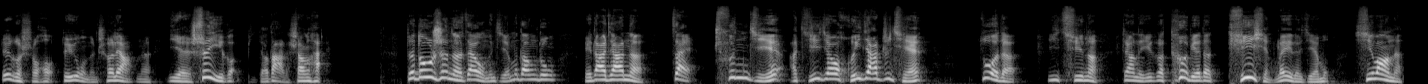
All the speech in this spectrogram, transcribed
这个时候，对于我们车辆呢，也是一个比较大的伤害。这都是呢，在我们节目当中给大家呢，在春节啊即将回家之前做的一期呢，这样的一个特别的提醒类的节目，希望呢，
